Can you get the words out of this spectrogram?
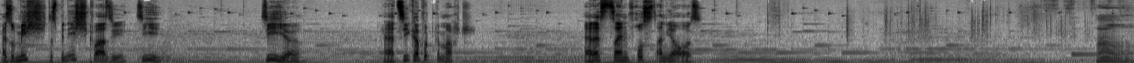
Also mich. Das bin ich quasi. Sie. Sie hier. Er hat sie kaputt gemacht. Er lässt seinen Frust an ihr aus. Hm.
